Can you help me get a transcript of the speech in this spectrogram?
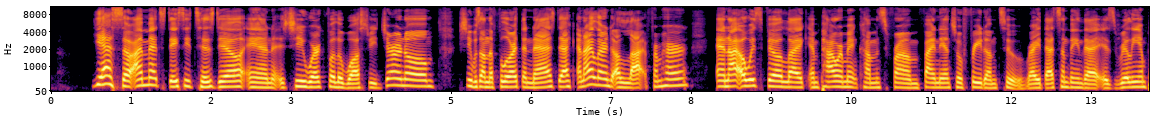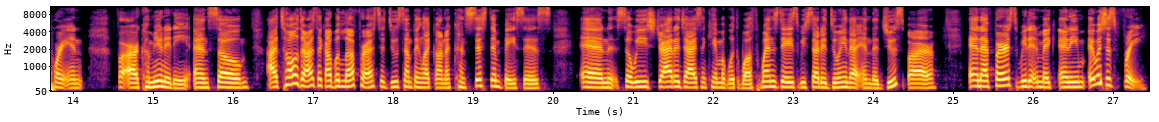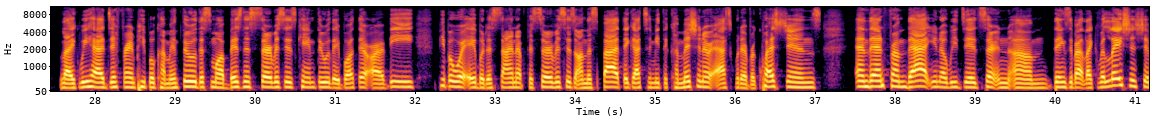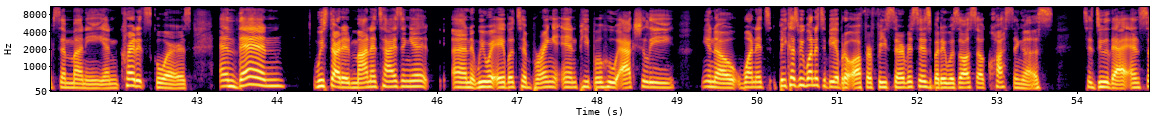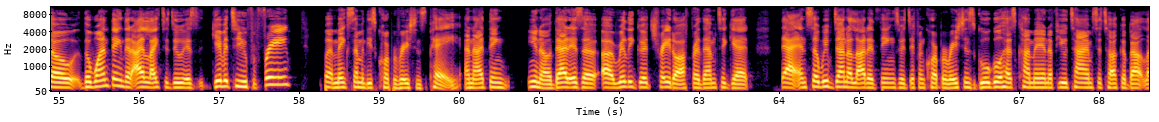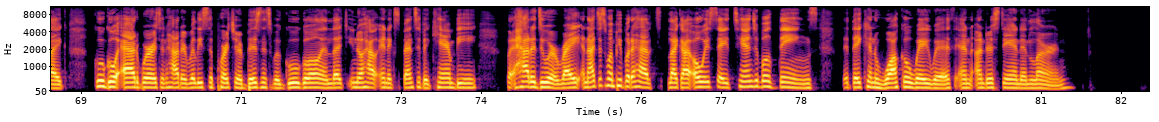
Yes, so I met Stacey Tisdale and she worked for the Wall Street Journal. She was on the floor at the NASDAQ and I learned a lot from her. And I always feel like empowerment comes from financial freedom too, right? That's something that is really important for our community. And so I told her, I was like, I would love for us to do something like on a consistent basis. And so we strategized and came up with Wealth Wednesdays. We started doing that in the juice bar. And at first, we didn't make any, it was just free. Like we had different people coming through. The small business services came through. They bought their RV. People were able to sign up for services on the spot. They got to meet the commissioner, ask whatever questions. And then from that, you know, we did certain um, things about like relationships and money and credit scores. And then we started monetizing it and we were able to bring in people who actually, you know, wanted to, because we wanted to be able to offer free services, but it was also costing us to do that. And so the one thing that I like to do is give it to you for free, but make some of these corporations pay. And I think, you know, that is a, a really good trade off for them to get that. And so we've done a lot of things with different corporations. Google has come in a few times to talk about like Google AdWords and how to really support your business with Google and let you know how inexpensive it can be, but how to do it right. And I just want people to have, like I always say, tangible things that they can walk away with and understand and learn.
